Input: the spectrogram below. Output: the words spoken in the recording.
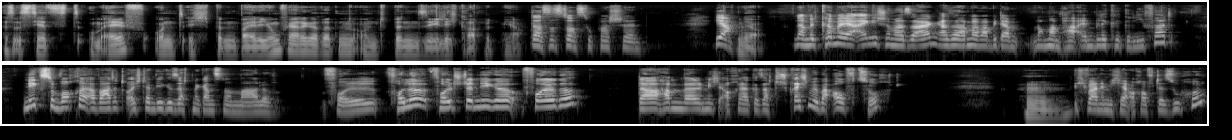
es ist jetzt um elf und ich bin beide Jungpferde geritten und bin selig gerade mit mir. Das ist doch super schön. Ja, Ja. damit können wir ja eigentlich schon mal sagen, also haben wir mal wieder noch mal ein paar Einblicke geliefert. Nächste Woche erwartet euch dann, wie gesagt, eine ganz normale, voll, volle, vollständige Folge. Da haben wir nämlich auch ja gesagt, sprechen wir über Aufzucht. Hm. Ich war nämlich ja auch auf der Suche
